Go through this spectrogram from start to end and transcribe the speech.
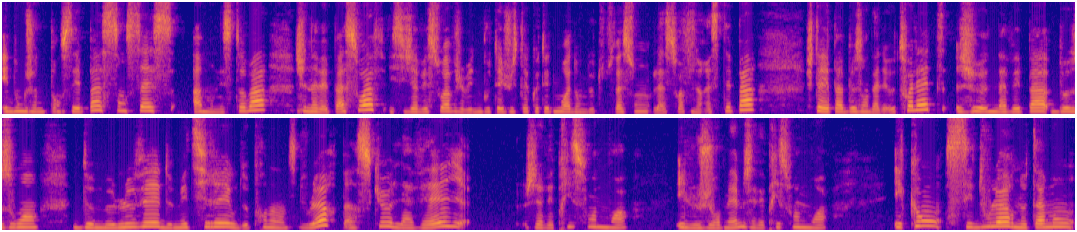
et donc je ne pensais pas sans cesse à mon estomac. Je n'avais pas soif et si j'avais soif, j'avais une bouteille juste à côté de moi donc de toute façon la soif ne restait pas. Je n'avais pas besoin d'aller aux toilettes. Je n'avais pas besoin de me lever, de m'étirer ou de prendre un antidouleur parce que la veille, j'avais pris soin de moi et le jour même, j'avais pris soin de moi. Et quand ces douleurs notamment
